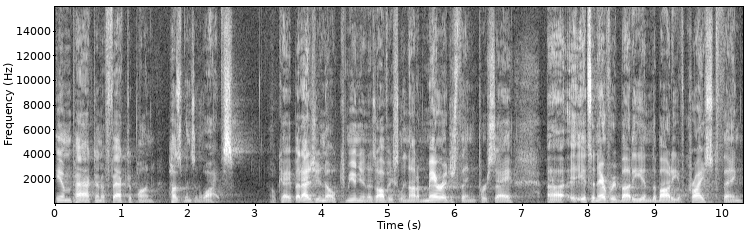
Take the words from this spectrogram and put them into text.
impact and effect upon husbands and wives. Okay, but as you know, communion is obviously not a marriage thing per se. Uh, it's an everybody in the body of Christ thing.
